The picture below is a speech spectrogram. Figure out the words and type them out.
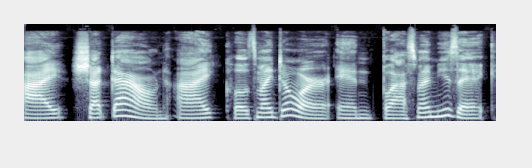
I shut down, I close my door and blast my music.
